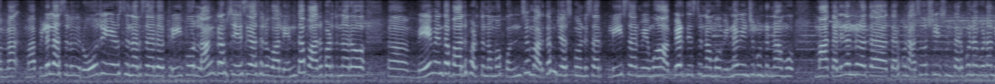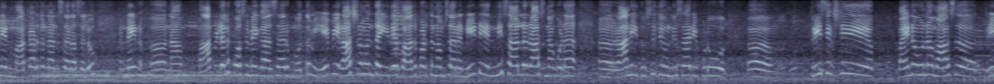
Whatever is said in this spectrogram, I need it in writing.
మా- మా పిల్లలు అసలు రోజు ఏడుస్తున్నారు sir. Three four long terms చేసి అసలు వాళ్ళు ఎంత బాధపడుతున్నారో మేము ఎంత బాధపడుతున్నామో కొంచెం అర్థం చేసుకోండి సార్. ప్లీజ్ సార్ మేము అభ్యర్థిస్తున్నాము విన్నవించుకుంటున్నాము. మా తల్లిదండ్రుల త- అసోసియేషన్ తరఫున కూడా నేను మాట్లాడుతున్నాను సార్ అసలు. నేను నా మా పిల్లల కోసమే కాదు సార్. మొత్తం ఏపీ రాష్ట్రం అంతా ఇదే బాధపడుతున్నాం సార్. నీటి ఎన్నిసార్లు రాసినా కూడా రాని దుస్థితి ఉంది సార్. ఇప్పుడు త్రీ సిక్స్టీ పైన ఉన్న మార్క్స్ త్రీ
